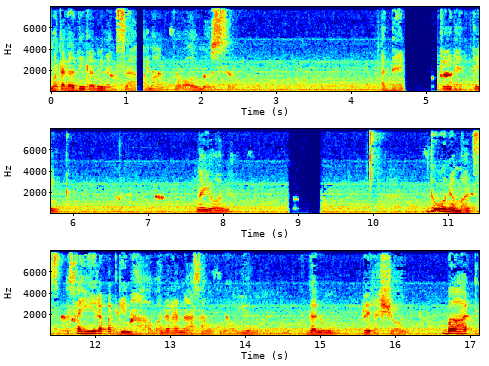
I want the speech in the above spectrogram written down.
Matagal din kami nagsama for almost a decade, I think. Ngayon, doon naman, sa hirap at ginhawa, naranasan ko yung ganong relasyon. But,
